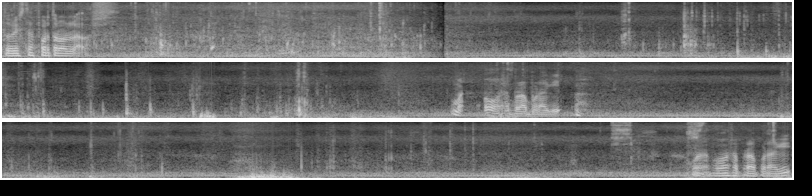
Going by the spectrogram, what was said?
Turistas por todos lados. Bueno, vamos a parar por aquí. Vamos a probar por aquí.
